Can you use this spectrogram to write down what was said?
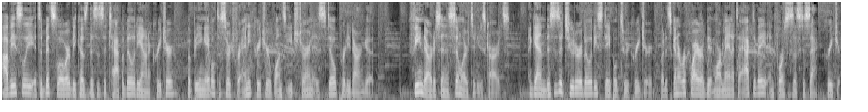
Obviously, it's a bit slower because this is a tap ability on a creature, but being able to search for any creature once each turn is still pretty darn good. Fiend Artisan is similar to these cards. Again, this is a tutor ability stapled to a creature, but it's going to require a bit more mana to activate and forces us to sack a creature.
